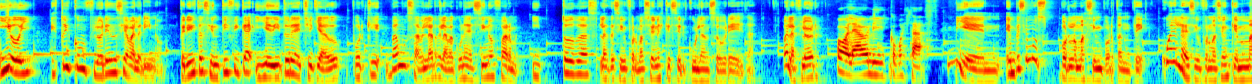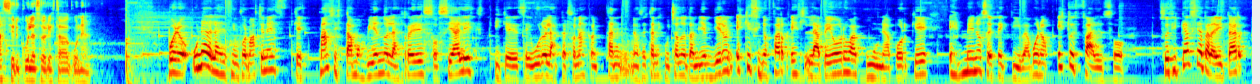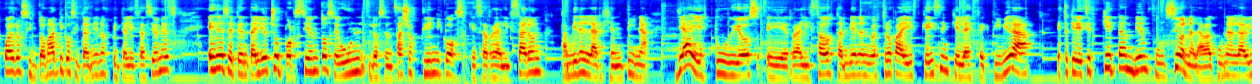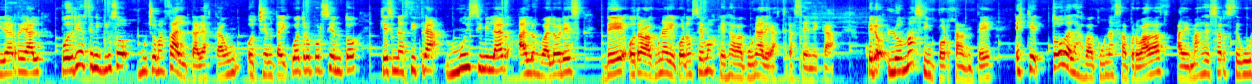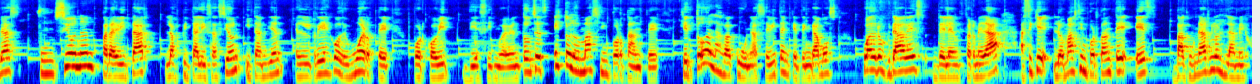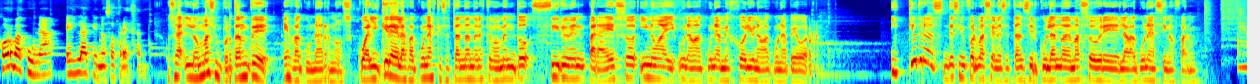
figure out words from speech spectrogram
Y hoy estoy con Florencia Ballarino, periodista científica y editora de Chequeado, porque vamos a hablar de la vacuna de Sinopharm y todas las desinformaciones que circulan sobre ella. Hola Flor. Hola Oli, ¿cómo estás? Bien, empecemos por lo más importante. ¿Cuál es la desinformación que más circula sobre esta vacuna? Bueno, una de las desinformaciones que más estamos viendo en las redes sociales y que seguro las personas que nos están escuchando también vieron es que Sinopharm es la peor vacuna porque es menos efectiva. Bueno, esto es falso. Su eficacia para evitar cuadros sintomáticos y también hospitalizaciones es del 78% según los ensayos clínicos que se realizaron también en la Argentina. Ya hay estudios eh, realizados también en nuestro país que dicen que la efectividad, esto quiere decir que también funciona la vacuna en la vida real, podría ser incluso mucho más alta, de hasta un 84%, que es una cifra muy similar a los valores de otra vacuna que conocemos, que es la vacuna de AstraZeneca. Pero lo más importante es que todas las vacunas aprobadas, además de ser seguras, funcionan para evitar la hospitalización y también el riesgo de muerte por COVID-19. Entonces, esto es lo más importante, que todas las vacunas evitan que tengamos cuadros graves de la enfermedad, así que lo más importante es vacunarlos, la mejor vacuna es la que nos ofrecen. O sea, lo más importante es vacunarnos. Cualquiera de las vacunas que se están dando en este momento sirven para eso y no hay una vacuna mejor y una vacuna peor. ¿Y qué otras desinformaciones están circulando además sobre la vacuna de Sinopharm?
